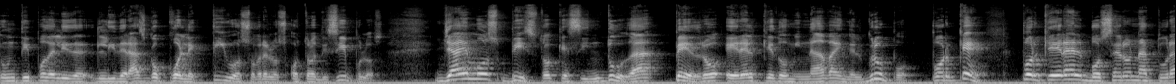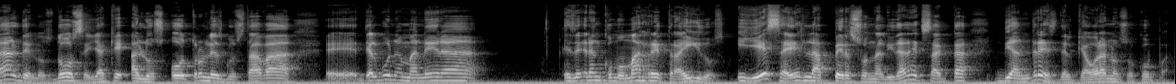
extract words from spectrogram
un tipo de liderazgo colectivo sobre los otros discípulos. Ya hemos visto que sin duda Pedro era el que dominaba en el grupo. ¿Por qué? Porque era el vocero natural de los doce, ya que a los otros les gustaba eh, de alguna manera eran como más retraídos. Y esa es la personalidad exacta de Andrés, del que ahora nos ocupa.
